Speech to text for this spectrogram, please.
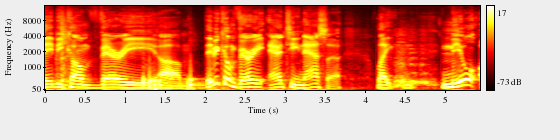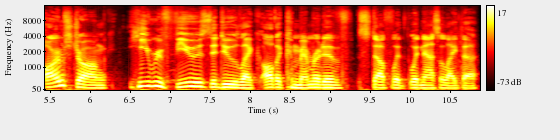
they become very um, they become very anti NASA. Like Neil Armstrong, he refused to do like all the commemorative stuff with with NASA, like the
